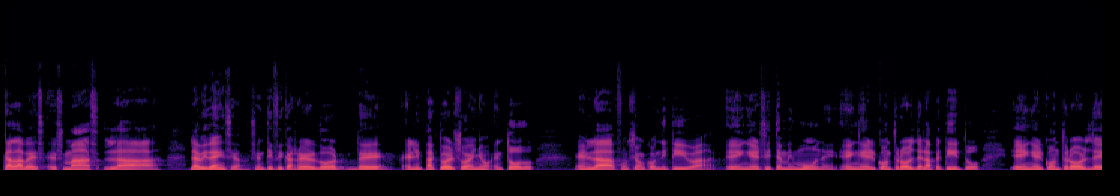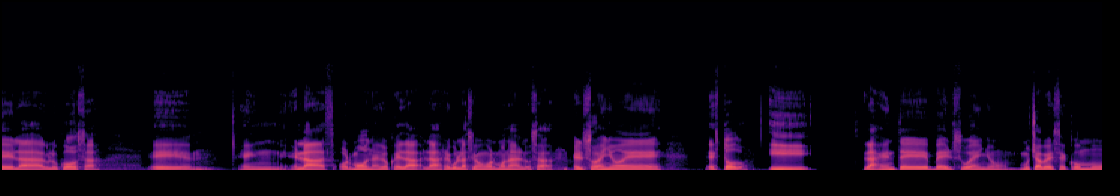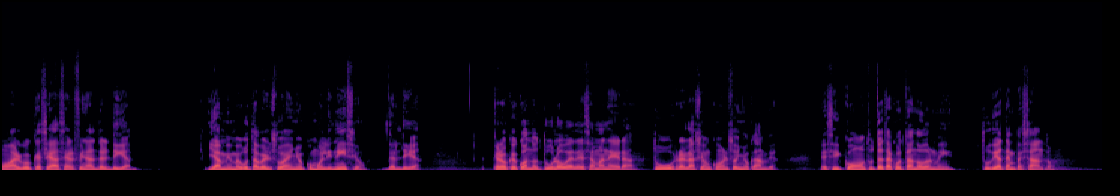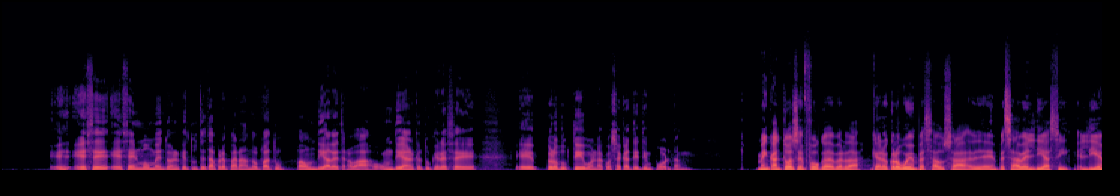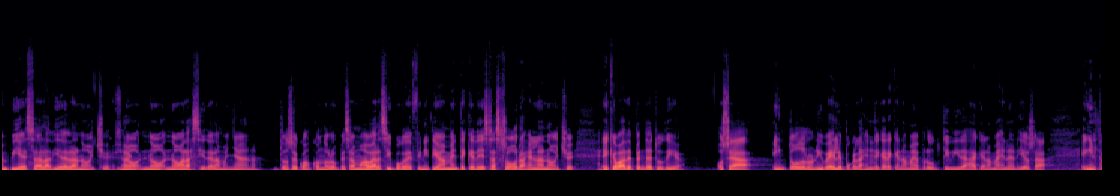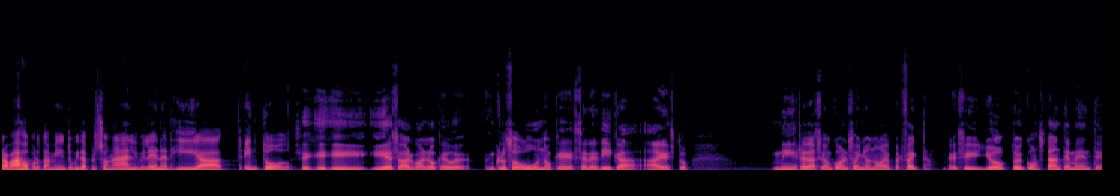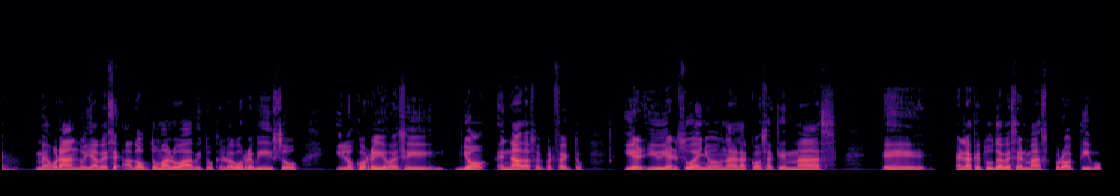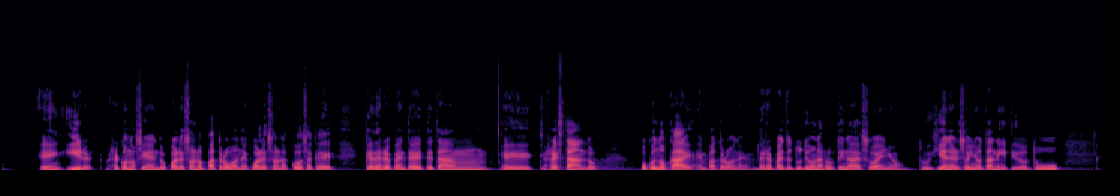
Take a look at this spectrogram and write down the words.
Cada vez es más la, evidencia científica alrededor del el impacto del sueño en todo. En la función cognitiva, en el sistema inmune, en el control del apetito, en el control de la glucosa. Eh, en, las hormonas, lo que es la, regulación hormonal. O sea, el sueño es, es todo. Y la gente ve el sueño muchas veces como algo que se hace al final del día. Y a mí me gusta ver el sueño como el inicio del día. Creo que cuando tú lo ves de esa manera, tu relación con el sueño cambia. Es decir, cuando tú te estás acostando a dormir, tu día está empezando. E, ese, es el momento en el que tú te estás preparando para para un día de trabajo, un día en el que tú quieres ser eh, productivo en las cosas que a ti te importan. Me encantó ese enfoque de verdad. Creo que lo voy a empezar a usar, de empezar a ver el día así. El día empieza a las 10 de la noche, no, no, no a las 7 de la mañana. Entonces, cuando lo empezamos a ver así, porque definitivamente que de esas horas en la noche es que va a depender de tu día. O sea, en todos los niveles, porque la gente cree que nada más es productividad, que nada más es energía. O sea, en el trabajo, pero también en tu vida personal, nivel de energía, en todo. Sí, y, y, eso es algo en lo que eh, incluso uno que se dedica a esto, mi relación con el sueño no es perfecta. Es decir, yo estoy constantemente mejorando y a veces adopto malos hábitos que luego reviso y los corrijo. Es decir, yo en nada soy perfecto. Y el, y el sueño es una de las cosas que más, eh, en la que tú debes ser más proactivo en ir reconociendo cuáles son los patrones, cuáles son las cosas que, de repente te están eh, restando. Porque uno cae en patrones. De repente tú tienes una rutina de sueño, tu higiene del sueño está nítido, tú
